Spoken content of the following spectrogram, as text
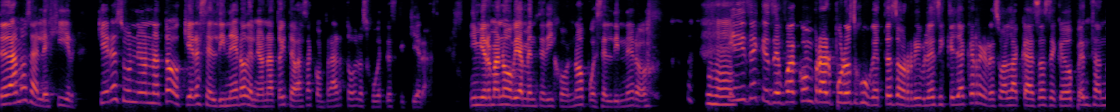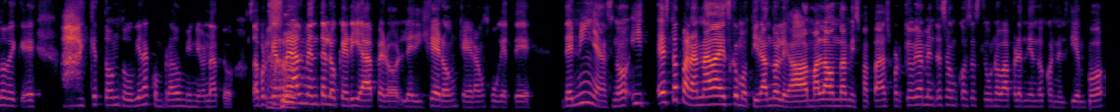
te damos a elegir, ¿quieres un neonato o quieres el dinero del neonato y te vas a comprar todos los juguetes que quieras? Y mi hermano obviamente dijo, no, pues el dinero. Y dice que se fue a comprar puros juguetes horribles y que ya que regresó a la casa se quedó pensando de que, ay, qué tonto, hubiera comprado mi neonato. O sea, porque realmente lo quería, pero le dijeron que era un juguete de niñas, ¿no? Y esto para nada es como tirándole a mala onda a mis papás, porque obviamente son cosas que uno va aprendiendo con el tiempo.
